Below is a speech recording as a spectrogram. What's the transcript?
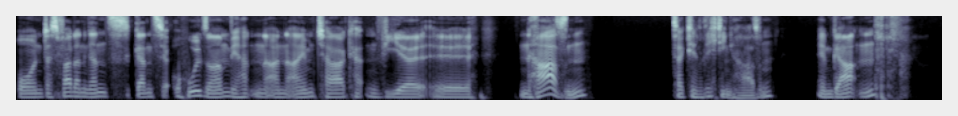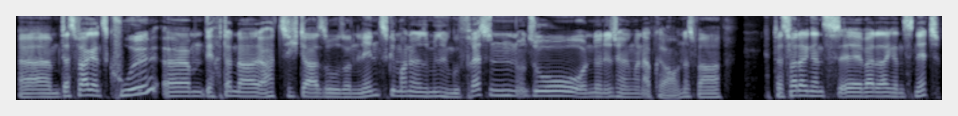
und das war dann ganz, ganz erholsam. Wir hatten an einem Tag hatten wir äh, einen Hasen. Ich zeig dir einen richtigen Hasen im Garten. Ähm, das war ganz cool. Ähm, der hat dann da, hat sich da so, so ein Lenz gemacht, hat so ein bisschen gefressen und so und dann ist er irgendwann abgehauen. Das war, das war dann ganz, äh, war da ganz nett.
